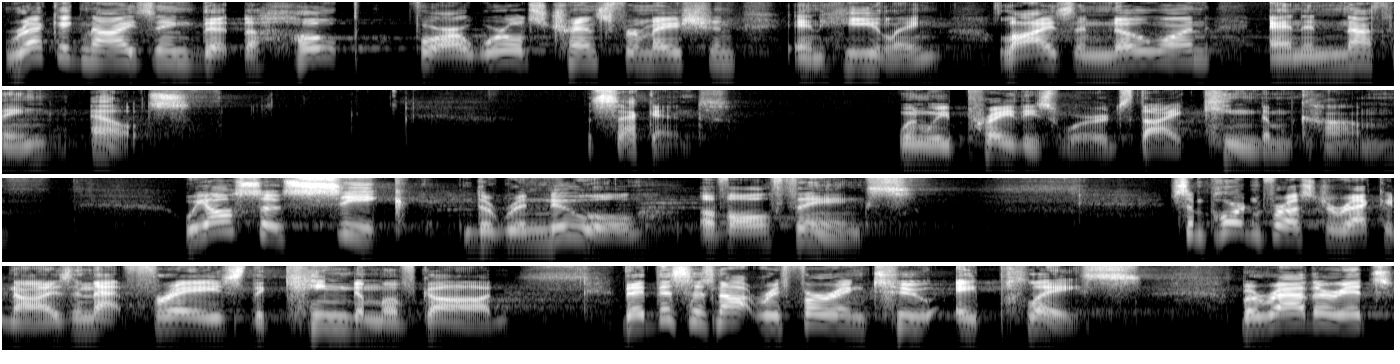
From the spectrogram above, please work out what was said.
recognizing that the hope for our world's transformation and healing lies in no one and in nothing else. Second, when we pray these words, Thy kingdom come, we also seek the renewal of all things. It's important for us to recognize in that phrase, the kingdom of God, that this is not referring to a place, but rather it's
